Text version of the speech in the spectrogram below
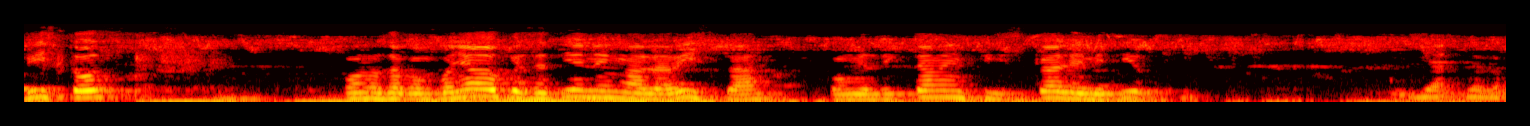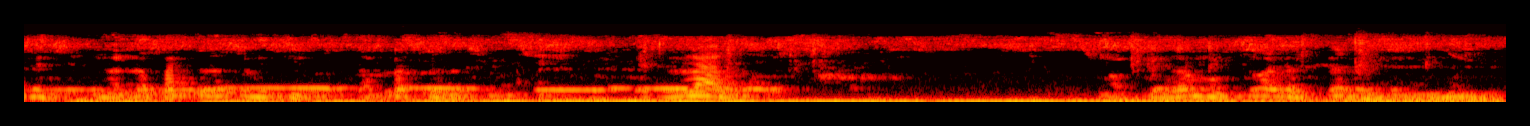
Vistos con los acompañados que se tienen a la vista con el dictamen fiscal emitido. Ya, ya la, no, la parte de solicitud, la parte de solicitud, es largo. Nos quedamos todas las tardes en el mundo.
